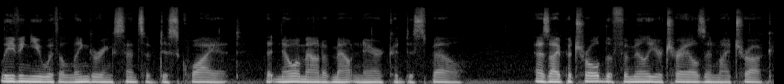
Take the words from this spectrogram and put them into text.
leaving you with a lingering sense of disquiet that no amount of mountain air could dispel. As I patrolled the familiar trails in my truck,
